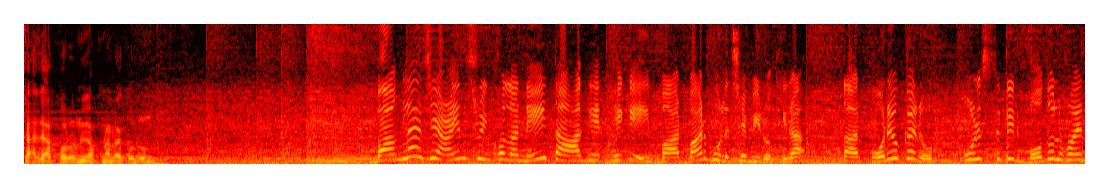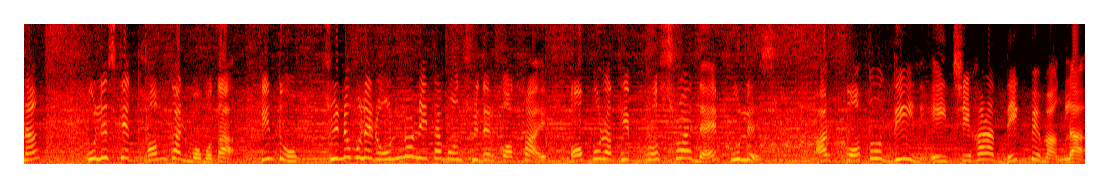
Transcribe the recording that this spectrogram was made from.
যা যা করণীয় আপনারা করুন। বাংলায় যে আইন শৃঙ্খলা নেই, তা আগে থেকেই বারবার বলেছে বিরোধীরা। তারপরেও কেন পরিস্থিতির বদল হয় না? পুলিশকে ধমকান মমতা। কিন্তু তৃণমূলের অন্য নেতা মন্ত্রীদের কথায় অপরাধী প্রশ্রয় দেয় পুলিশ। আর কতদিন এই চেহারা দেখবে বাংলা?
